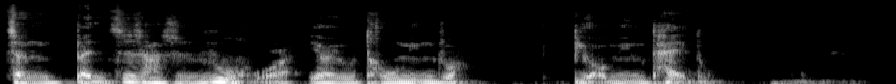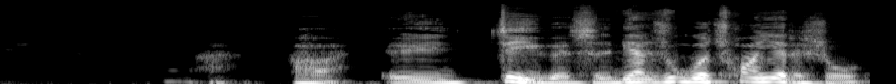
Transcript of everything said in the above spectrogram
整本质上是入伙要有投名状，表明态度。啊，呃，这个是连如果创业的时候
